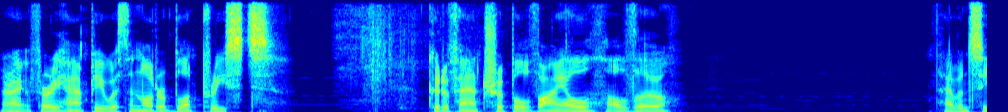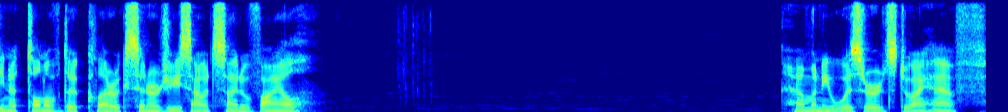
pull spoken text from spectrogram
Alright, very happy with another Blood Priest. Could have had triple Vial, although haven't seen a ton of the cleric synergies outside of Vial. How many wizards do I have?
